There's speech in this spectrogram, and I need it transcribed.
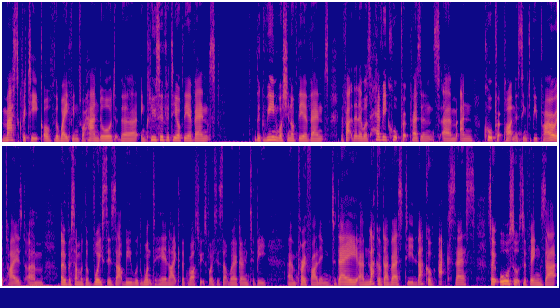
mass critique of the way things were handled, the inclusivity of the event, the greenwashing of the event, the fact that there was heavy corporate presence um, and corporate partners seem to be prioritized um, over some of the voices that we would want to hear, like the grassroots voices that we're going to be um, profiling today, um, lack of diversity, lack of access. So, all sorts of things that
